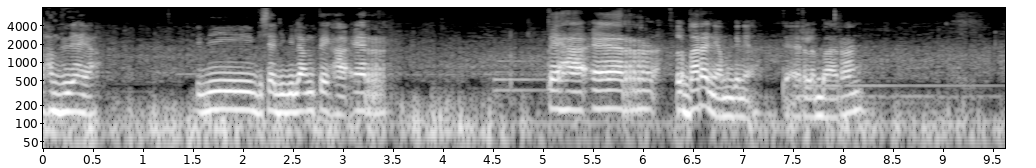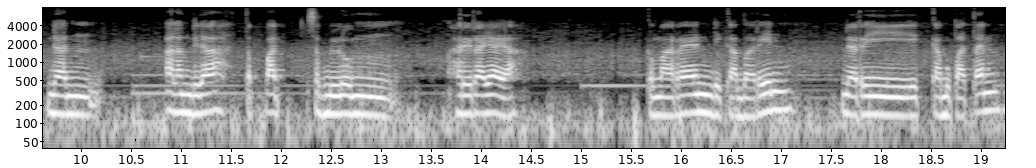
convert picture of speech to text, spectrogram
Alhamdulillah ya. Ini bisa dibilang THR THR lebaran ya mungkin ya? THR lebaran. Dan Alhamdulillah tepat sebelum hari raya ya. Kemarin dikabarin dari kabupaten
